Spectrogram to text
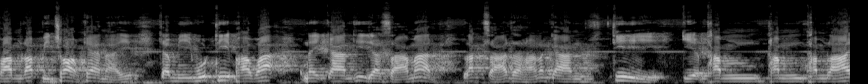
ความรับผิดชอบแค่ไหน จะมีวุฒิภาวะในการที่จะสามารถรักษาสถานการณ์ที่เกี่ยวทำทำทำร้าย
